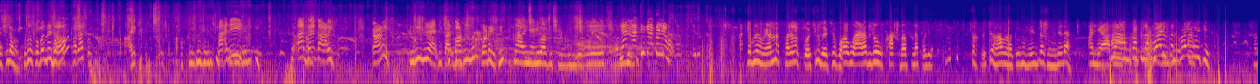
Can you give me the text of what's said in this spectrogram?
હશે ને મને તો ખબર નહીં જાઓ. ખરા આરી આરી આ બે કાળી કાળી ઈ મે આડી કાળી કાઢું મને પડે છે કાળી નહીં વાપરું છું. યાર નથી કેતો લ્યો. તમને વેન ના ખરે કશું લેશે વાળા દો હાથ બાપલા પડે. તો હા વાકર ને હેજ દા સુંદડા આમ કા પેલા વાળ ઉપર ખડાઈ હોય કે આ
